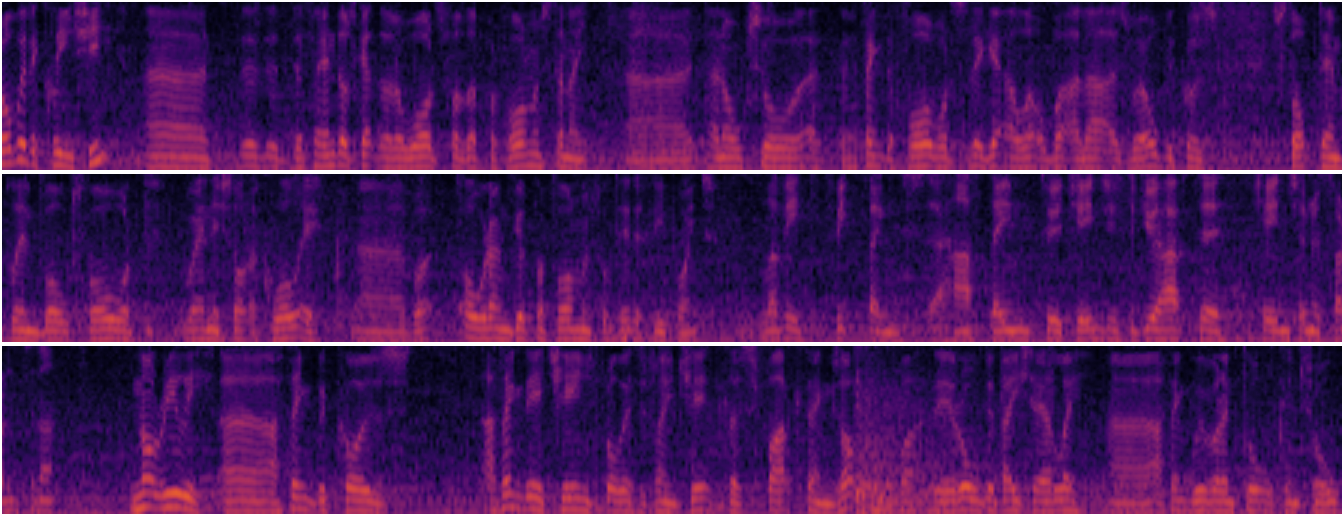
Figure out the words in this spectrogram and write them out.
Probably the clean sheet. Uh, the, the, defenders get the rewards for their performance tonight, uh, and also I think the forwards they get a little bit of that as well because stop them playing balls forward with any sort of quality. Uh, but all round good performance will take the three points. Livy tweaked things at half time, two changes. Did you have to change in return to that? Not really. Uh, I think because I think they changed probably to try and ch- to spark things up, but they rolled the dice early. Uh, I think we were in total control,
